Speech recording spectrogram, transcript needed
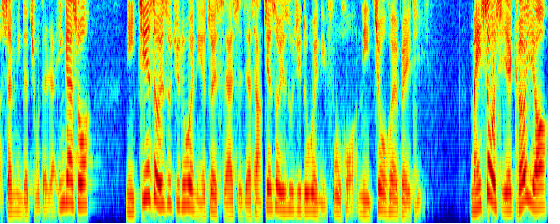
生命的主的人，应该说，你接受耶稣基督为你的罪死在十字架上，接受耶稣基督为你复活，你就会被提。没受洗也可以哦，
